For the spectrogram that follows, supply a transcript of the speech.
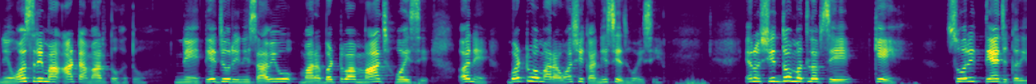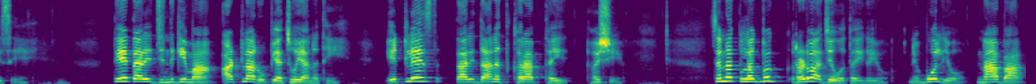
ને ઓસરીમાં આટા મારતો હતો. ને તેજુરીની સાવીઓ મારા બટવામાં જ હોય છે અને બટવો મારા વંશિકા નીચે જ હોય છે. એનો સીધો મતલબ છે કે ચોરી તે જ કરી છે. તે તારી જિંદગીમાં આટલા રૂપિયા જોયા નથી. એટલે જ તારી દાનત ખરાબ થઈ હશે. જનક લગભગ રડવા જેવો થઈ ગયો ને બોલ્યો, ના બા,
